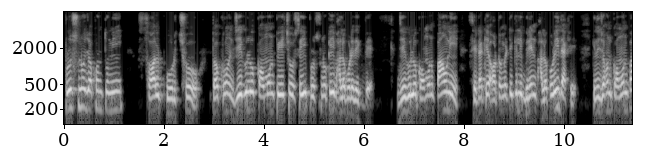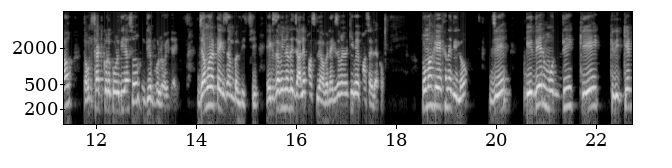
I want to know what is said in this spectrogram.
প্রশ্ন যখন তুমি সলভ করছ, তখন যেগুলো কমন পেয়েছ, সেই প্রশ্নকেই ভালো করে দেখবে। যেগুলো কমন পাওনি সেটাকে অটোমেটিক্যালি ব্রেন ভালো করেই দেখে। কিন্তু যখন কমন পাও, তখন সেট করে করে দিয়ে আসো, দিয়ে ভুল হয়ে যায়। যেমন একটা এক্সাম্পল দিচ্ছি। এক্সামিনারে জালে ফাঁসলে হবে না। এক্সামিনার কীভাবে ফাঁসায় দেখো? তোমাকে এখানে দিল যে, এদের মধ্যে কে ক্রিকেট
